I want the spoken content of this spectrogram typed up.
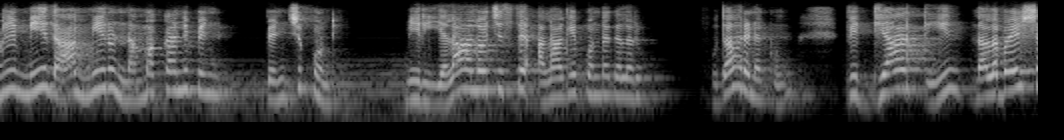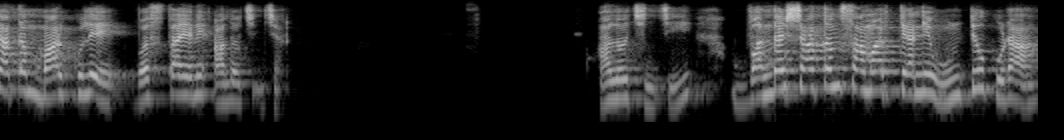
మీ మీద మీరు నమ్మకాన్ని పెంచుకోండి. మీరు ఎలా ఆలోచిస్తే అలాగే పొందగలరు. ఉదాహరణకు విద్యార్థి నలభై శాతం మార్కులే వస్తాయని ఆలోచించారు. ఆలోచించి వంద శాతం సామర్థ్యాన్ని ఉంటూ కూడా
